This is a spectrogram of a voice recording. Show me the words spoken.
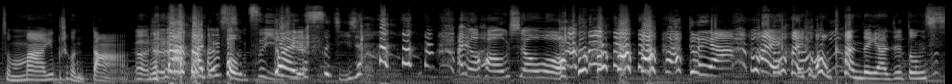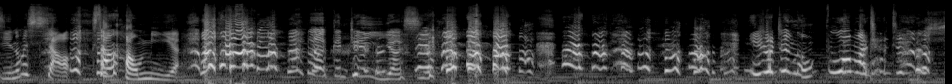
怎么嘛，又不是很大，嗯，是还讽刺一句，对，刺激一下，哎呀，好小哦。对呀，哎，有什么好看的呀？这东西那么小，三毫米，那 跟针一样细。你说这能播吗？这真的是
